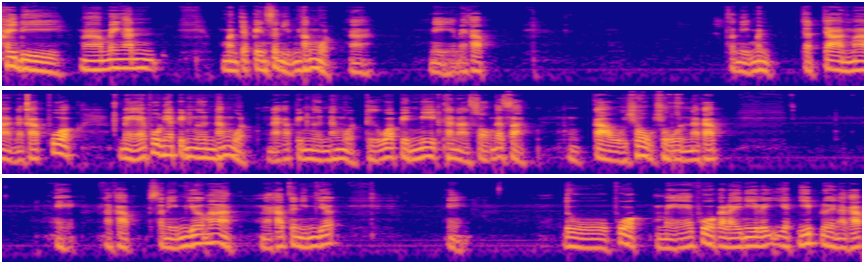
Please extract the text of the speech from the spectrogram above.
ให้ดีนะไม่งั้นมันจะเป็นสนิมทั้งหมดนะนี่เห็นไหมครับ สนิมมันจัดจ้านมากนะครับ พวกแหมพวกเนี้ยเป็นเงินทั้งหมด นะครับ สนิมเยอะมากนะครับ สนิมเยอะ นี่ ดูพวกแหมพวกอะไรนี่ละเอียดยิบเลยนะครับ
